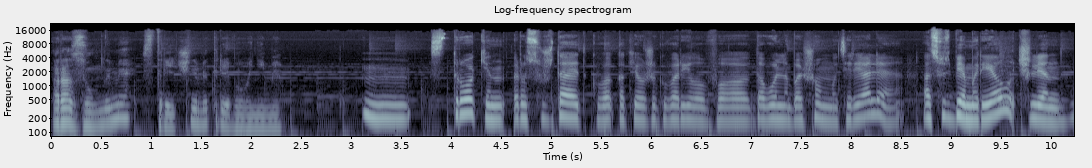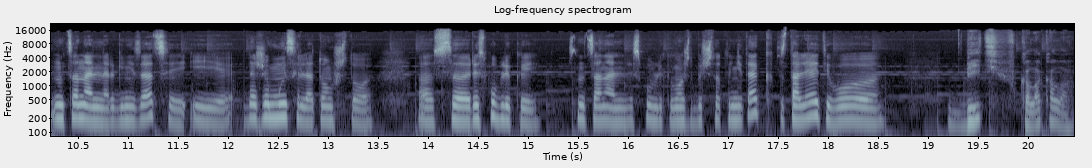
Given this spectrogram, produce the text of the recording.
разумными встречными требованиями. Строкин рассуждает, как я уже говорила, в довольно большом материале о судьбе Мариэл, член национальной организации, и даже мысль о том, что э, с республикой, с национальной республикой может быть что-то не так, заставляет его... Бить в колокола.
